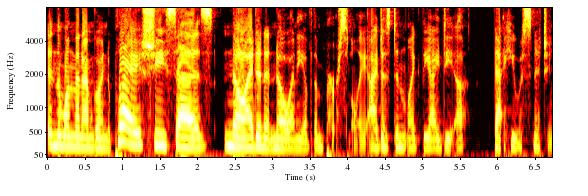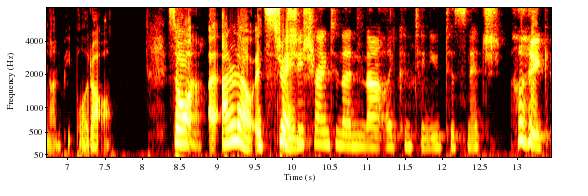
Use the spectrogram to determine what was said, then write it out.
in the one that I'm going to play, she says, No, I didn't know any of them personally. I just didn't like the idea that he was snitching on people at all. So I, I don't know. It's strange. Is she trying to then not like continue to snitch? Like,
